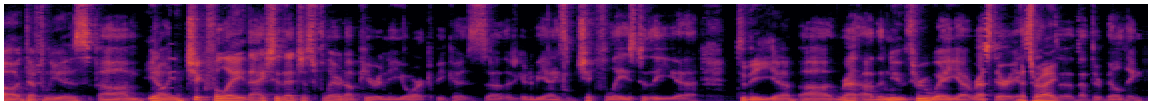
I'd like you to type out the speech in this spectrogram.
Oh, it definitely is. Um, you know, in Chick Fil A, actually, that just flared up here in New York because uh, there's going to be adding some Chick Fil A's to the uh, to the uh, uh re- uh, the new throughway uh, rest area. That's right. That, that, they're building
